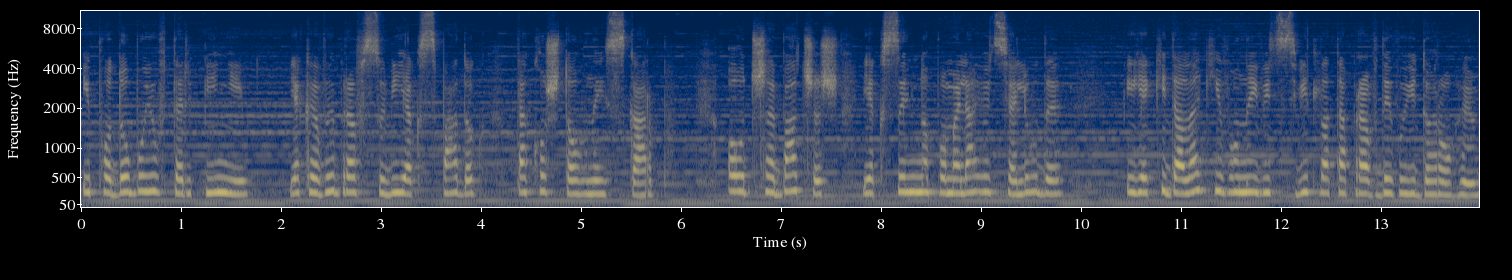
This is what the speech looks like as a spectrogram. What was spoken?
і подобою в терпінні, яке вибрав собі як спадок та коштовний скарб. Отже, бачиш, як сильно помиляються люди, і які далекі вони від світла та правдивої дороги.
